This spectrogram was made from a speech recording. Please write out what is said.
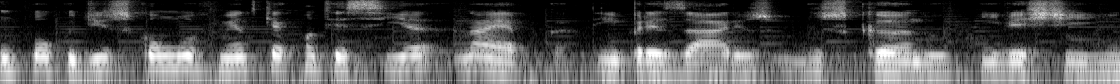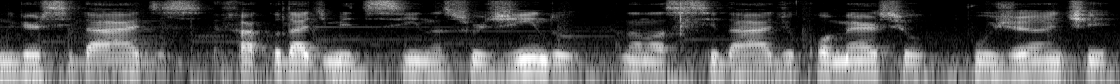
um pouco disso com o movimento que acontecia na época. Empresários buscando investir em universidades, faculdade de medicina surgindo na nossa cidade, o comércio pujante,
